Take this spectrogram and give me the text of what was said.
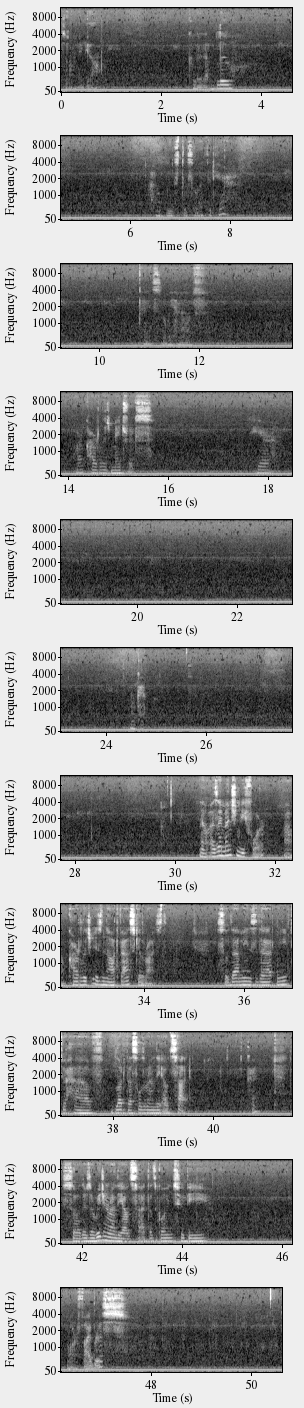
So maybe I'll color that blue. I have blue still selected here. Okay, so we have our cartilage matrix here. Okay. Now, as I mentioned before, uh, cartilage is not vascularized. So that means that we need to have blood vessels around the outside. Okay, so there's a region around the outside that's going to be more fibrous.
